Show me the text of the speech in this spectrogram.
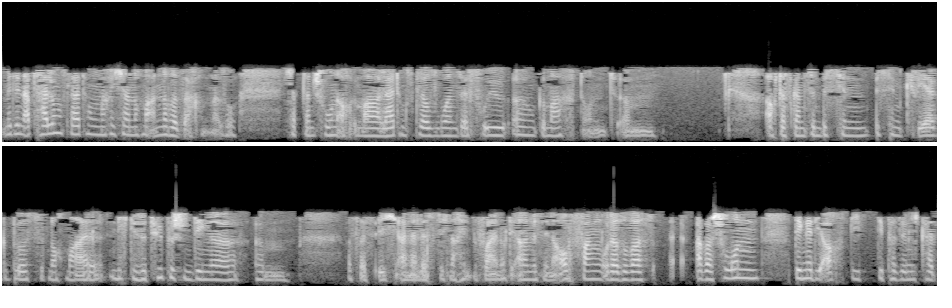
Mit den Abteilungsleitungen mache ich ja nochmal andere Sachen. Also ich habe dann schon auch immer Leitungsklausuren sehr früh äh, gemacht und ähm, auch das Ganze ein bisschen, bisschen quer gebürstet nochmal, nicht diese typischen Dinge, ähm, was weiß ich, einer lässt sich nach hinten fallen und die anderen müssen ihn auffangen oder sowas, aber schon Dinge, die auch die, die Persönlichkeit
